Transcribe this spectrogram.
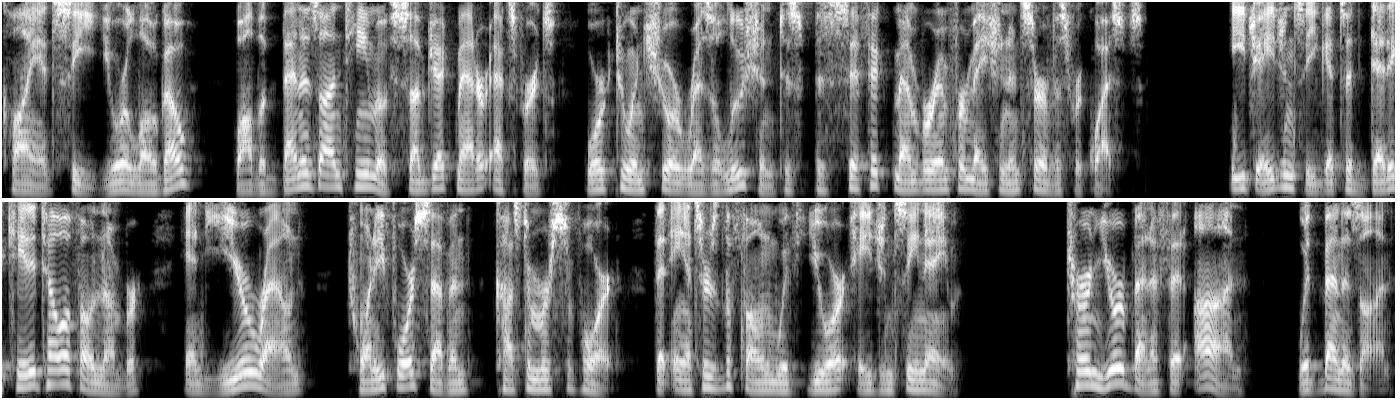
Clients see your logo, while the Benezon team of subject matter experts work to ensure resolution to specific member information and service requests. Each agency gets a dedicated telephone number and year-round 24-7 customer support that answers the phone with your agency name. Turn your benefit on with Benezon.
